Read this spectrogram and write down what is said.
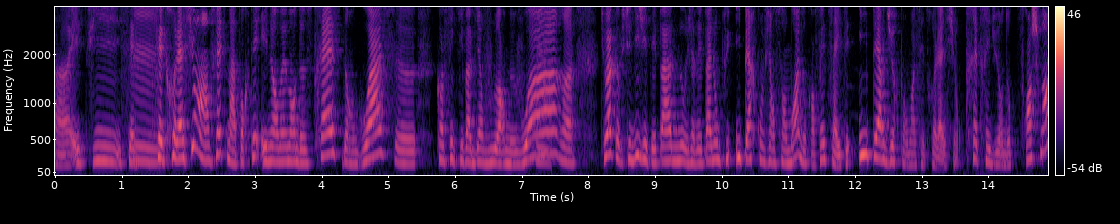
euh, et puis cette, hmm. cette, relation en fait m'a apporté énormément de stress, d'angoisse. Euh, quand c'est qu'il va bien vouloir me voir, hmm. tu vois, comme je te dis, j'étais pas, j'avais pas non plus hyper confiance en moi. Donc en fait, ça a été hyper dur pour moi cette relation, très très dur. Donc franchement,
